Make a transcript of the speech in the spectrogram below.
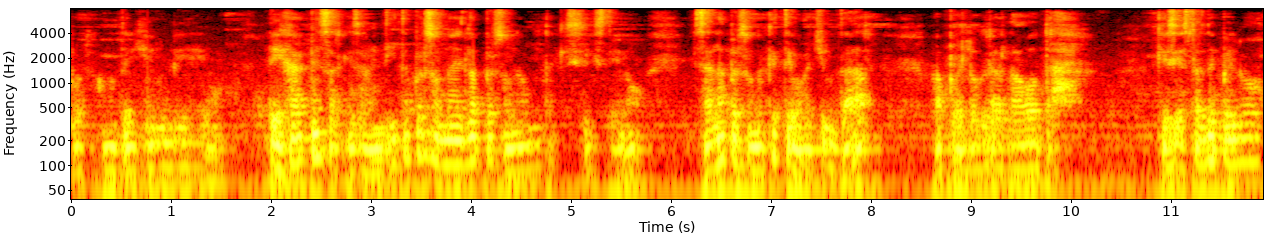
Porque como te dije en un video, deja de pensar que esa bendita persona es la persona única que existe, no. Esa es la persona que te va a ayudar a poder lograr la otra. Que si estás de pelo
